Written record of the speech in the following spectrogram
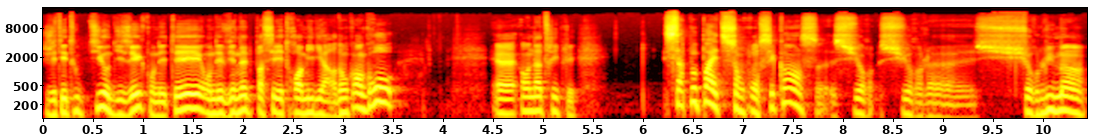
j'étais tout petit, on disait qu'on était, on venait de passer les 3 milliards. Donc en gros, on a triplé ça peut pas être sans conséquence sur, sur l'humain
